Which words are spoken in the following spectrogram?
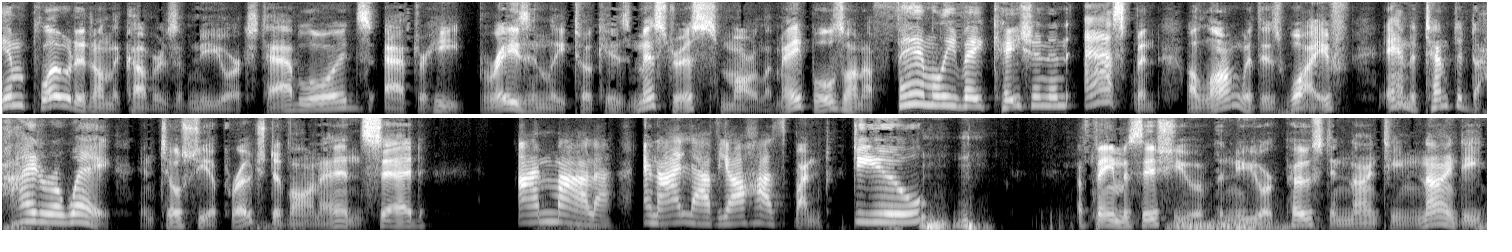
imploded on the covers of New York's tabloids after he brazenly took his mistress, Marla Maples, on a family vacation in Aspen along with his wife and attempted to hide her away until she approached Ivana and said, I'm Marla and I love your husband. Do you? a famous issue of the New York Post in 1990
